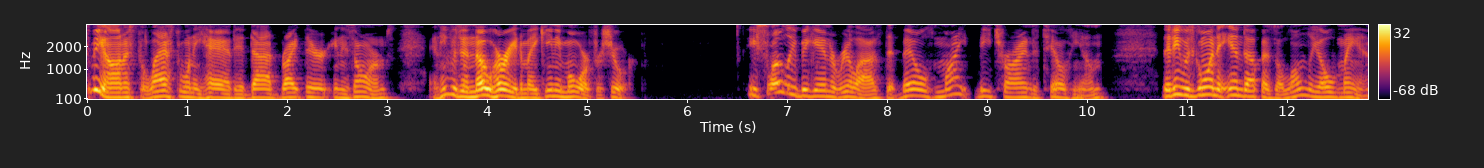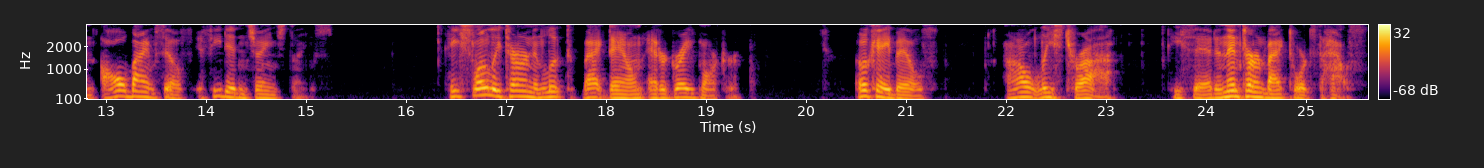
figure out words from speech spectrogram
to be honest, the last one he had had died right there in his arms, and he was in no hurry to make any more for sure. He slowly began to realize that Bells might be trying to tell him that he was going to end up as a lonely old man all by himself if he didn't change things. He slowly turned and looked back down at her grave marker. Okay, Bells, I'll at least try, he said, and then turned back towards the house.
